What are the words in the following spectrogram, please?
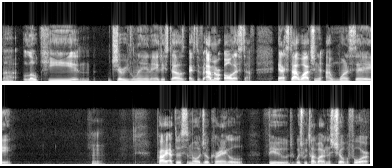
uh, Low Ki and Jerry Lynn and AJ Styles. I remember all that stuff, and I stopped watching it. I want to say, hmm, probably after the Samoa Joe Kurt Angle feud, which we talked about in this show before.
